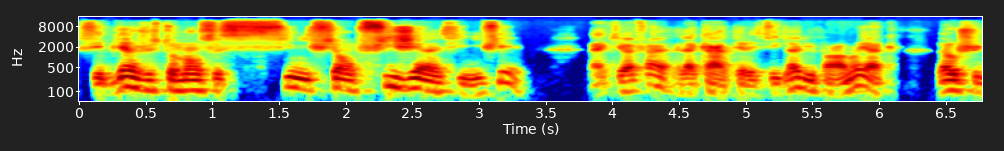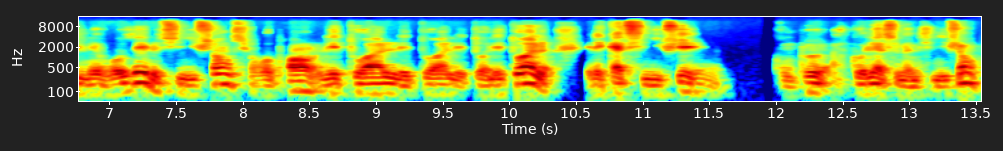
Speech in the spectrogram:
c'est bien justement ce signifiant figé à insignifié ben, qui va faire la caractéristique là du paranoïaque. Là où je suis névrosé, le signifiant, si on reprend l'étoile, l'étoile, l'étoile, l'étoile, et les quatre signifiés qu'on peut accoler à ce même signifiant,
